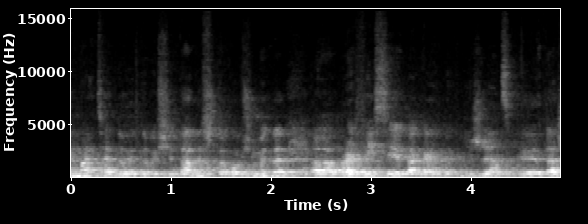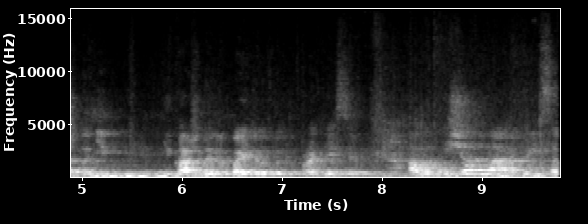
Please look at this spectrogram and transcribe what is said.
и мать, а до этого считалось, что, в общем, это э, профессия такая вот не женская, да, что не, не каждый пойдет в эту профессию. А вот еще одна актриса,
